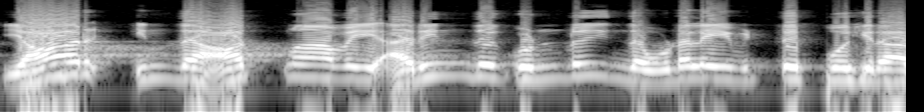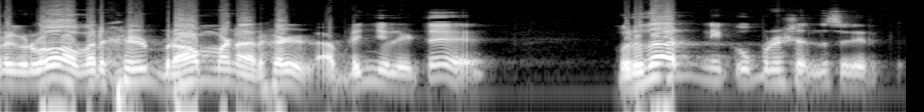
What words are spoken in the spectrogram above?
யார் இந்த ஆத்மாவை அறிந்து கொண்டு இந்த உடலை விட்டு போகிறார்களோ அவர்கள் பிராமணர்கள் அப்படின்னு சொல்லிட்டு பிரதாரண்யக்கு உபனிஷத்துல சொல்லியிருக்கு?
